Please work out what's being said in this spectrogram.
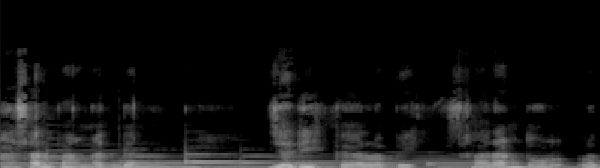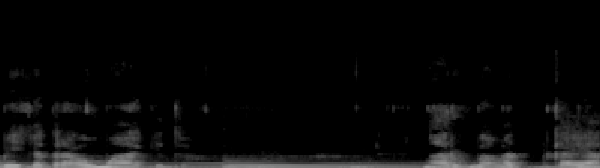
kasar banget dan jadi ke lebih sekarang tuh lebih ke trauma gitu. Ngaruh banget kayak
